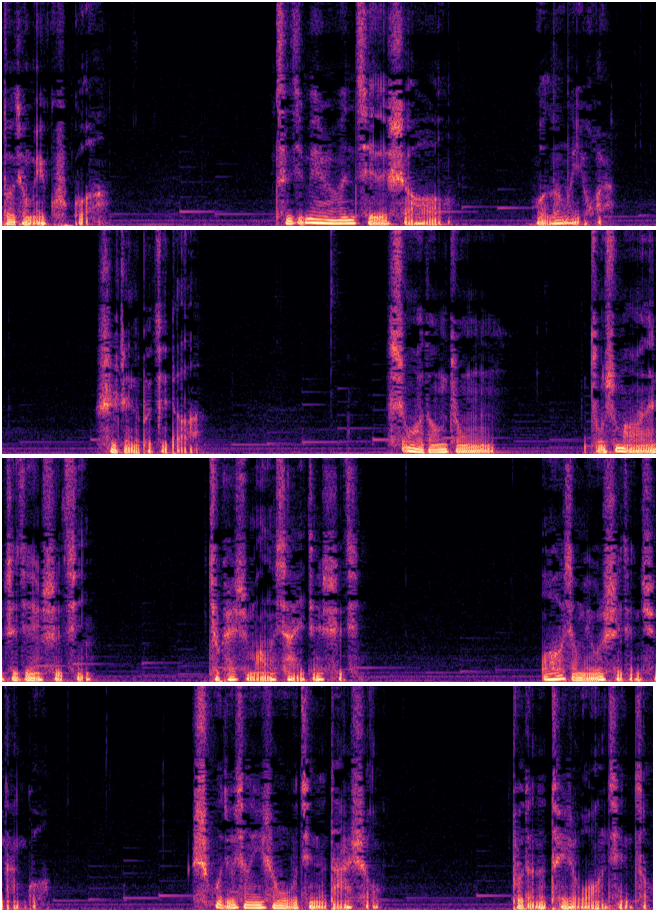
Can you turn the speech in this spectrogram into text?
多久没哭过了？曾经没人问起的时候，我愣了一会儿，是真的不记得了。生活当中，总是忙完了这件事情，就开始忙了下一件事情。我好像没有时间去难过。生活就像一双无情的大手，不断的推着我往前走，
